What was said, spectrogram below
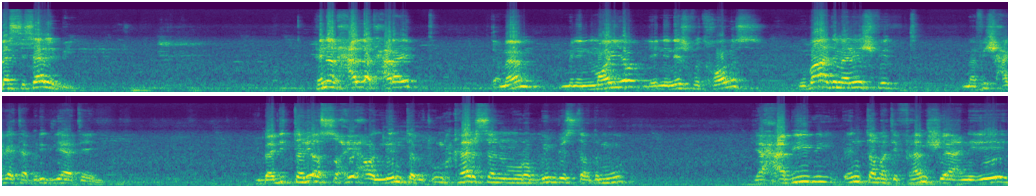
بس سلبي. هنا الحلة اتحرقت تمام من المية لأن نشفت خالص وبعد ما نشفت مفيش حاجة تبريد ليها تاني. يبقى دي الطريقة الصحيحة اللي أنت بتقول كارثة المربين بيستخدموها يا حبيبي أنت ما تفهمش يعني إيه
